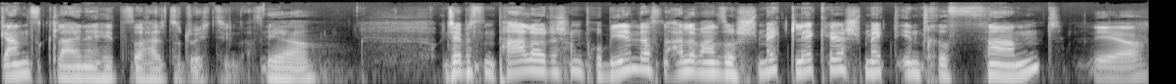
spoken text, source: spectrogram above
ganz kleiner Hitze halt so durchziehen lassen. Ja. Und ich habe es ein paar Leute schon probieren lassen, alle waren so, schmeckt lecker, schmeckt interessant. Ja.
